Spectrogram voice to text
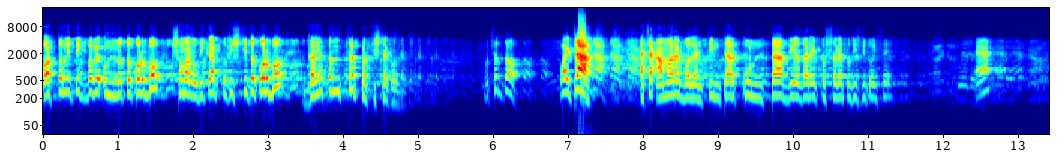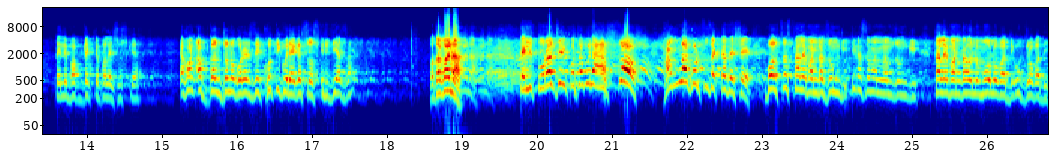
অর্থনৈতিকভাবে উন্নত করব, সমান অধিকার প্রতিষ্ঠিত করব, গণতন্ত্র প্রতিষ্ঠা করব। বুঝছেন তো? কয়টা? আচ্ছা আমারে বলেন, তিনটার কোনটা দুই হাজার একুশ সালে প্রতিষ্ঠিত হয়েছে হ্যাঁ? তাইলে বাপ দেখতে পালাইছিস কে? এখন আফগান জনগণের যে ক্ষতি করে গেছস, এটি দিয়া যা। কথা কয় না? তাইলে তোরা যে কথা বলে আসছস, হামলা করছিস একটা দেশে, বলছিস তালেবানরা জঙ্গি, ঠিক আছে, মানলাম জঙ্গি। তালেবানরা হলো মৌলবাদী, উগ্রবাদী,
